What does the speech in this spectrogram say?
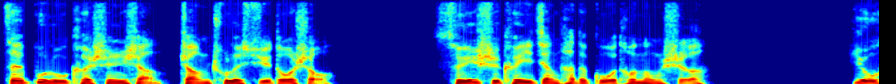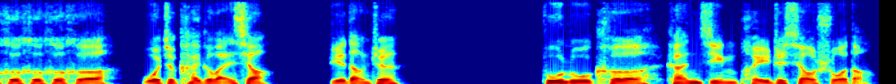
在布鲁克身上长出了许多手，随时可以将他的骨头弄折。哟呵呵呵呵，我就开个玩笑，别当真。布鲁克赶紧陪着笑说道。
